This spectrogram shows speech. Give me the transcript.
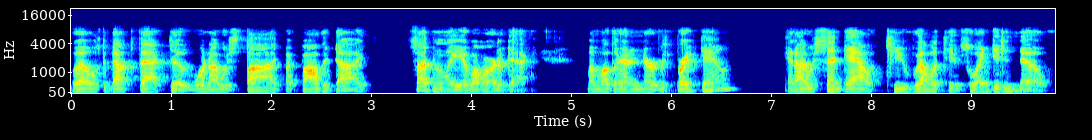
Well, it's about the fact that when I was five, my father died suddenly of a heart attack. My mother had a nervous breakdown, and I was sent out to relatives who I didn't know.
